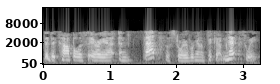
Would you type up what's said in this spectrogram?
the Decapolis area, and that's the story we're going to pick up next week.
